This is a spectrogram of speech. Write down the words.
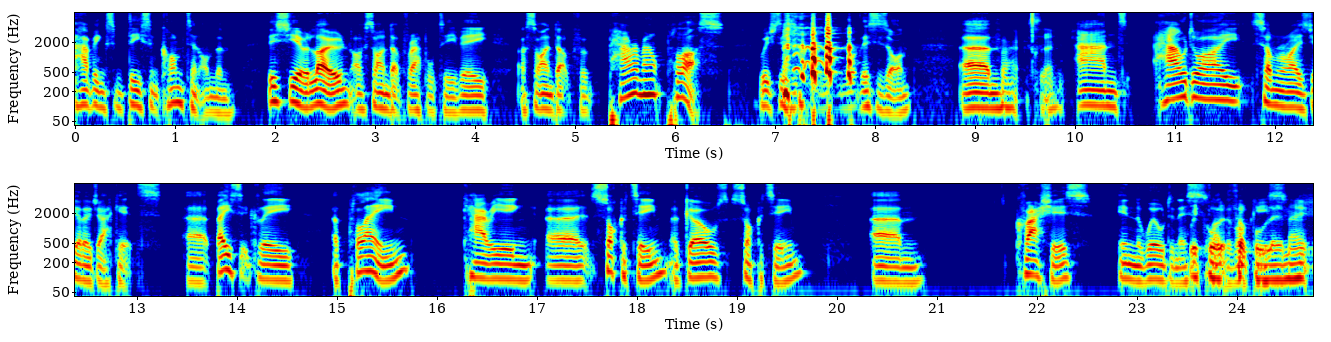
having some decent content on them. This year alone, I've signed up for Apple TV. I signed up for Paramount Plus, which this is what this is on. Um, and how do I summarize Yellow Jackets? Uh, basically, a plane carrying a soccer team, a girls' soccer team, um, crashes in the wilderness. We call like it the football Rockies. here, mate.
